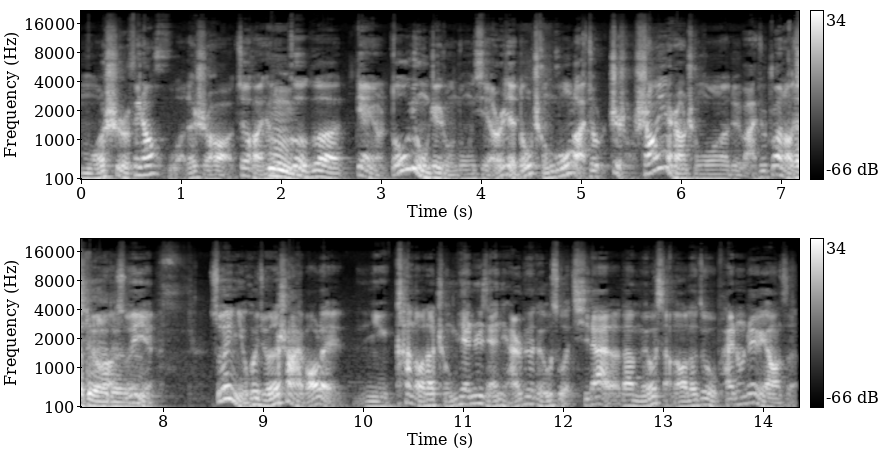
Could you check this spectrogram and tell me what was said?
模式非常火的时候，就好像各个电影都用这种东西，而且都成功了，就至少商业上成功了，对吧？就赚到钱了，所以。所以你会觉得《上海堡垒》，你看到它成片之前，你还是对它有所期待的，但没有想到它最后拍成这个样子。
